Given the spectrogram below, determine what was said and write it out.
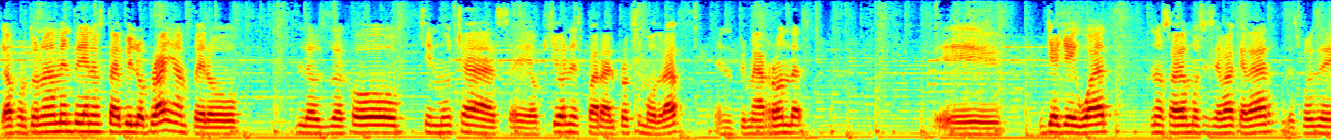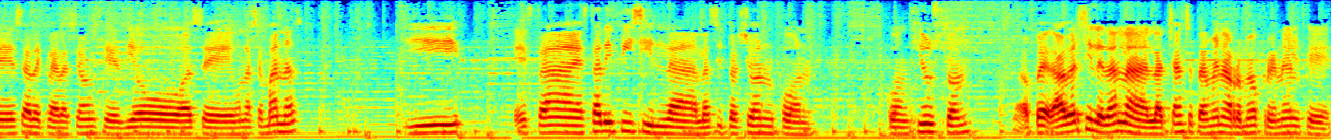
Y afortunadamente ya no está Bill O'Brien, pero los dejó sin muchas eh, opciones para el próximo draft en primeras rondas. Eh, JJ Watt no sabemos si se va a quedar después de esa declaración que dio hace unas semanas. Y está, está difícil la, la situación con, con Houston. A ver, si le dan la, la, chance también a Romeo Crenel que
